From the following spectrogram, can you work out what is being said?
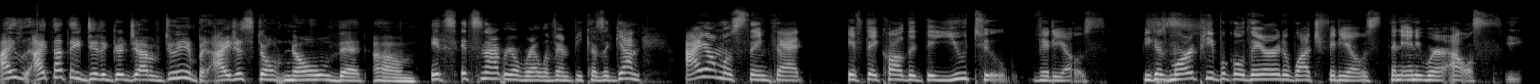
I I thought they did a good job of doing it, but I just don't know that. Um, it's it's not real relevant because again, I almost think that if they called it the YouTube videos, because more people go there to watch videos than anywhere else. And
